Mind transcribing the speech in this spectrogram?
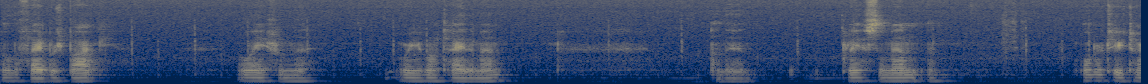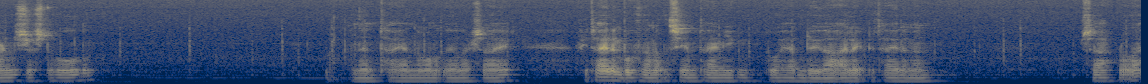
pull the fibres back away from the where you're going to tie them in and then place them in and one or two turns just to hold them and then tie in the one at the other side. If you tie them both in at the same time you can go ahead and do that. I like to tie them in separately.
